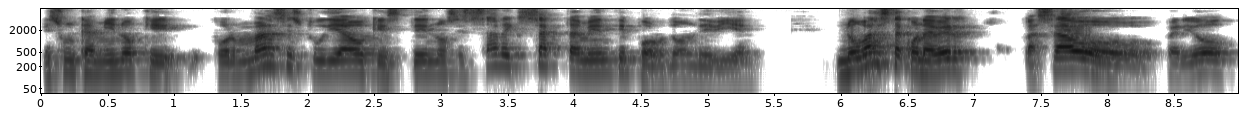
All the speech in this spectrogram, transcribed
es un camino que por más estudiado que esté, no se sabe exactamente por dónde viene. No basta con haber pasado periodo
